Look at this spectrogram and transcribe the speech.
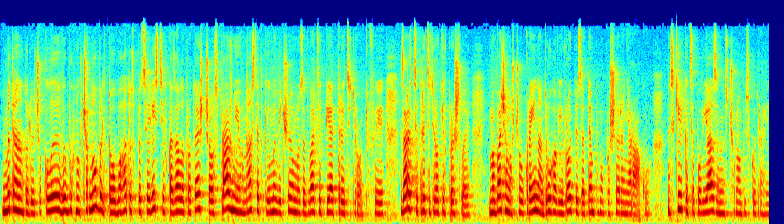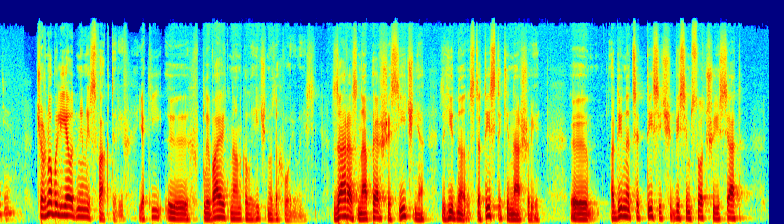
Дмитре Анатолійовичу, коли вибухнув Чорнобиль, то багато спеціалістів казали про те, що справжні його наслідки ми відчуємо за 25-30 років. І зараз ці 30 років пройшли. Ми бачимо, що Україна друга в Європі за темпами поширення раку. Наскільки це пов'язано з Чорнобильською трагедією? Чорнобиль є одним із факторів, які е, впливають на онкологічну захворюваність. Зараз на 1 січня, згідно статистики нашої, е, 11 тисяч 860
